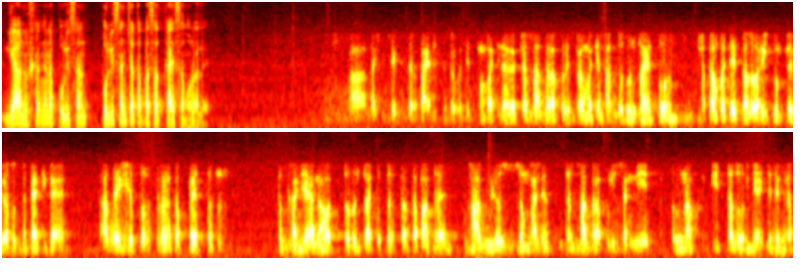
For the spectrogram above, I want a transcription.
या अनुषंगानं पोलिसां पोलिसांच्या तपासात काय समोर आलंय? नक्कीच जर पाहिलं छत्रपती संभाजीनगरच्या सातारा परिसरामध्ये हा तरुण राहतो हातामध्ये तलवारी घेऊन फिरत होता. त्या ठिकाणी दहशत प्रयत्न खाजे या नावाचा तरुण राहतो करत होता मात्र हा व्हिडिओ समोर आल्यानंतर सातारा पोलिसांनी तरुणाकृती तलवार जी आहे ते घरात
